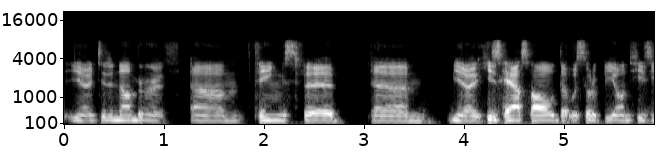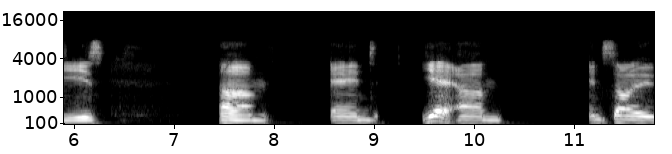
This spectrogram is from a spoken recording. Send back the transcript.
you know did a number of um, things for um, you know his household that was sort of beyond his years. Um, and yeah, um, and so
